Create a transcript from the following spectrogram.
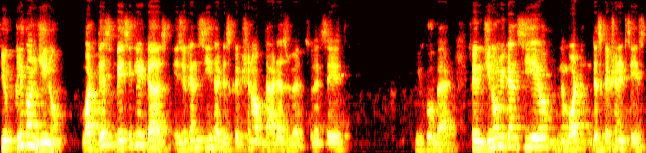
You click on genome. What this basically does is you can see the description of that as well. So let's say you go back. So in genome, you can see what description it says.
